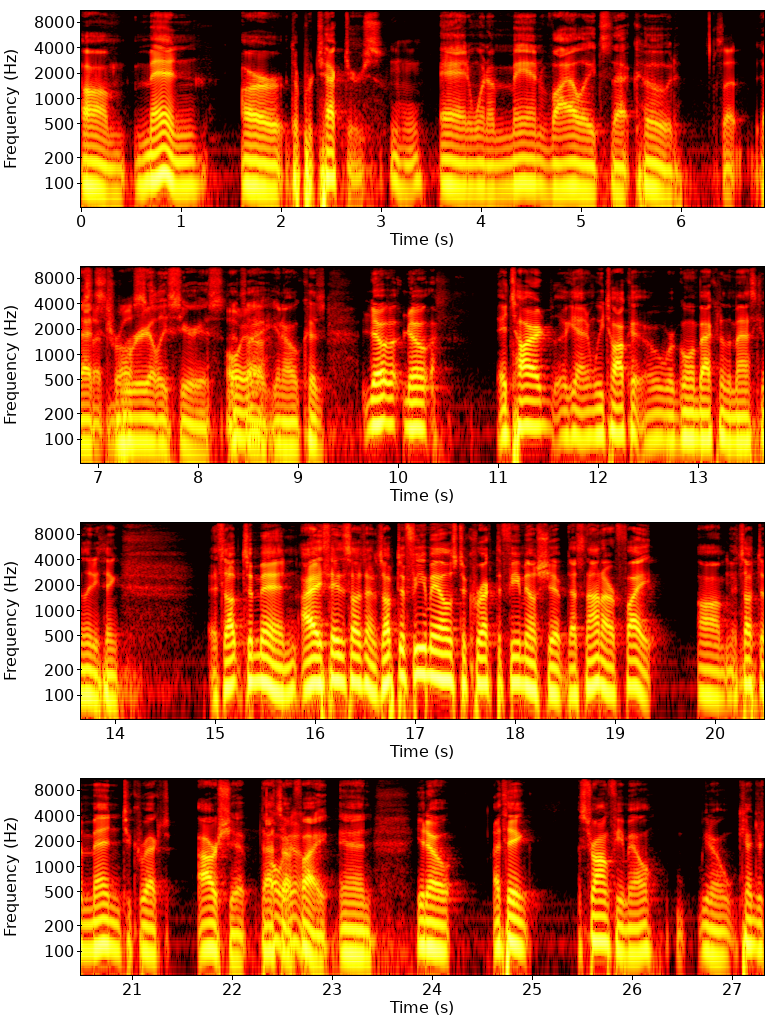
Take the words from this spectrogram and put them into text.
um, men are the protectors, Mm-hmm. and when a man violates that code, Is that that's trust? really serious. Oh, That's yeah. like, you know, because no, no, it's hard. Again, we talk. uh, We're going back into the masculinity thing. It's up to men. I say this all the time. It's up to females to correct the female ship. That's not our fight. Um, It's up to men to correct our ship. That's Oh, our yeah. fight. And you know, I think a strong female, you know, Kendra,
